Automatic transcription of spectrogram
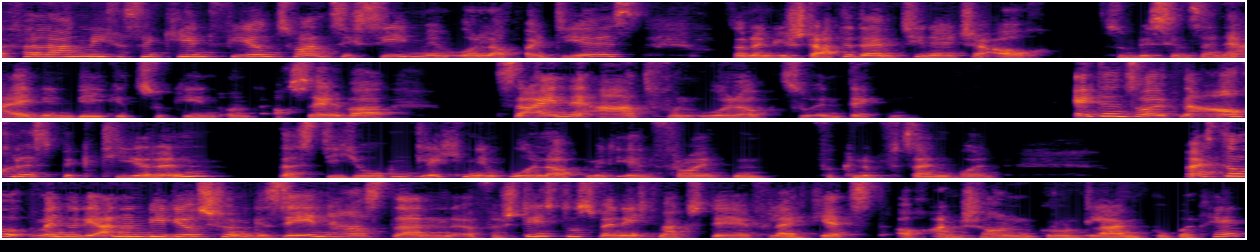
verlang nicht, dass dein Kind 24-7 im Urlaub bei dir ist, sondern gestatte deinem Teenager auch so ein bisschen seine eigenen Wege zu gehen und auch selber seine Art von Urlaub zu entdecken. Eltern sollten auch respektieren, dass die Jugendlichen im Urlaub mit ihren Freunden verknüpft sein wollen. Weißt du, wenn du die anderen Videos schon gesehen hast, dann äh, verstehst du es. Wenn nicht, magst du dir vielleicht jetzt auch anschauen, Grundlagen Pubertät.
